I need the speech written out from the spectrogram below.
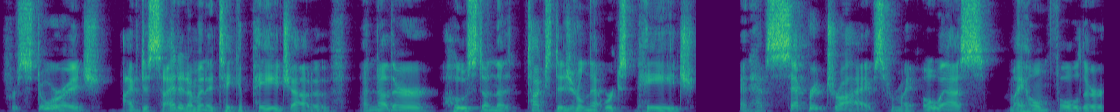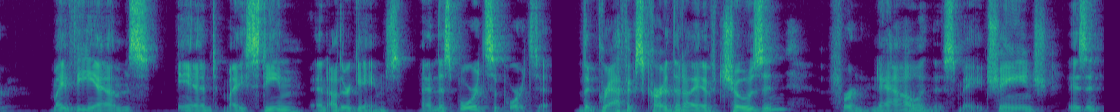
for storage, I've decided I'm going to take a page out of another host on the Tux Digital Networks page and have separate drives for my OS, my home folder, my VMs, and my Steam and other games. And this board supports it. The graphics card that I have chosen for now, and this may change, is an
